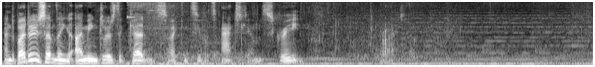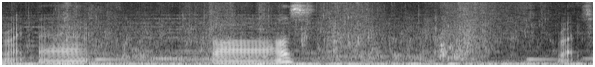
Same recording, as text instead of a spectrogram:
And by doing something, I mean close the curtains so I can see what's actually on the screen. Right. Right. Uh, bars. Right.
